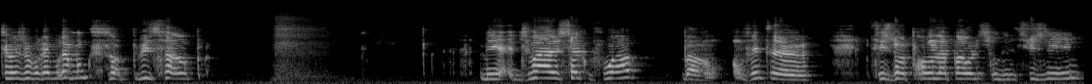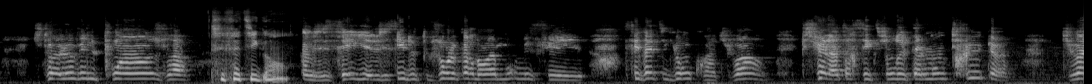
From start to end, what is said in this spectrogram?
Tu vois, j'aimerais vraiment que ce soit plus simple. Mais tu vois, à chaque fois, ben, en fait, euh, si je dois prendre la parole sur des sujets, je dois lever le poing, je dois... C'est fatigant. J'essaye, de toujours le faire dans l'amour, mais c'est, c'est fatigant, quoi, tu vois. Puis je suis à l'intersection de tellement de trucs. Tu vois,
